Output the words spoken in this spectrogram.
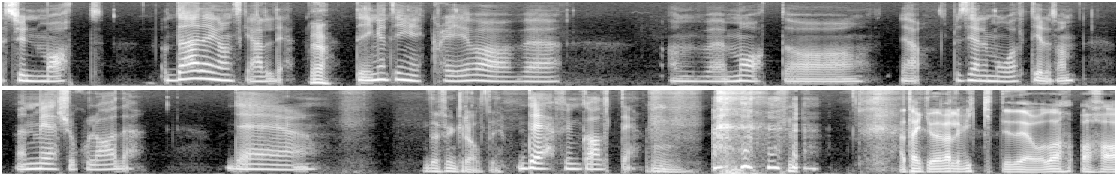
sunn mat. Og der er jeg ganske heldig. Ja. Det er ingenting jeg craver av, eh, av eh, mat og ja, spesielle måltider og sånn, men mer sjokolade. Det, Det funker alltid. det funker alltid. Jeg tenker det er veldig viktig det òg, da. Å ha,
